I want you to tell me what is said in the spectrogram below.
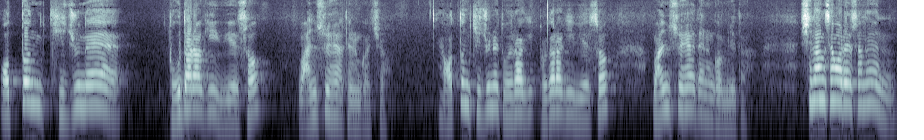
어떤 기준에 도달하기 위해서 완수해야 되는 거죠. 어떤 기준에 도달하기, 도달하기 위해서 완수해야 되는 겁니다. 신앙생활에서는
